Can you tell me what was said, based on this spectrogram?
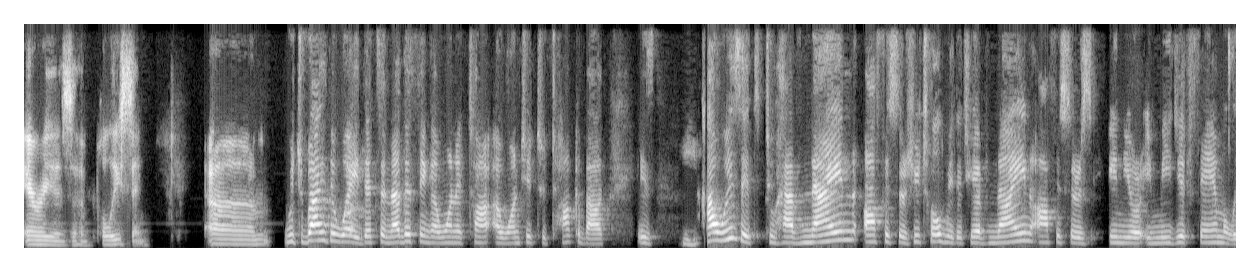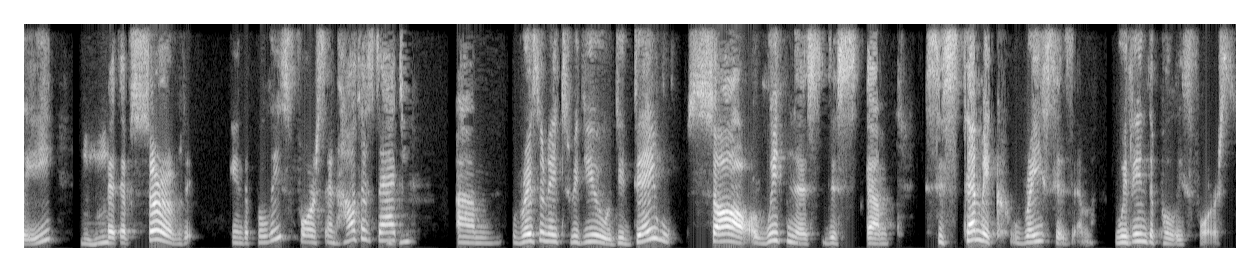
areas of policing. Um, Which, by the way, that's another thing I want to talk. I want you to talk about is mm-hmm. how is it to have nine officers? You told me that you have nine officers in your immediate family mm-hmm. that have served in the police force, and how does that mm-hmm. um, resonates with you? Did they saw or witness this um, systemic racism within the police force.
